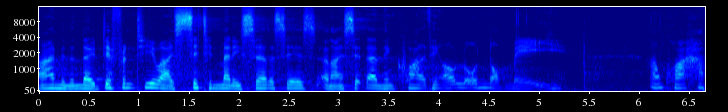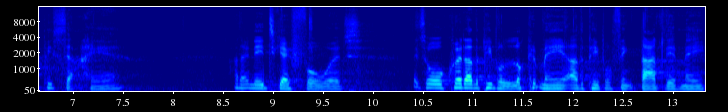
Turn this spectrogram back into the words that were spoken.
I'm in the no different to you. I sit in many services and I sit there and think quietly, think, oh Lord, not me. I'm quite happy sat here. I don't need to go forward. It's awkward. Other people look at me. Other people think badly of me.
